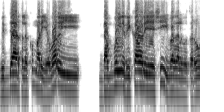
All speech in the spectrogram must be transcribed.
విద్యార్థులకు మరి ఎవరు ఈ డబ్బుల్ని రికవరీ చేసి ఇవ్వగలుగుతారు?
